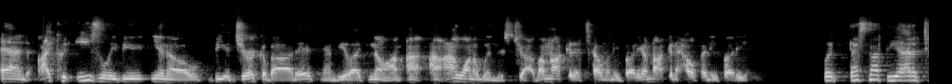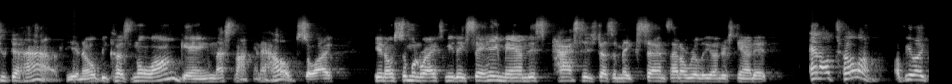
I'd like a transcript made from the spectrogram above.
and I could easily be, you know, be a jerk about it and be like, no, I'm, I, I want to win this job. I'm not going to tell anybody. I'm not going to help anybody. But that's not the attitude to have, you know, because in the long game, that's not going to help. So I, you know, someone writes me, they say, hey, man, this passage doesn't make sense. I don't really understand it. And I'll tell them, I'll be like,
